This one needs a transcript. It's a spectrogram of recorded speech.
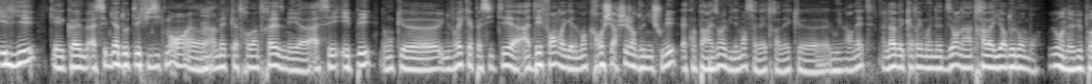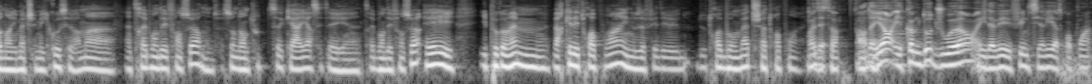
ailier, qui est quand même assez bien doté physiquement, hein, euh, 1m93, mais euh, assez épais. Donc euh, une vraie capacité à, à défendre également, que recherchait Jean-Denis Choulet. La comparaison, évidemment, ça va être avec euh, Louis Marnet. Là, avec Kadri Mwandadze, on a un travailleur de l'ombre. Oui, on a vu pendant les matchs amicaux, c'est vraiment un, un très bon défenseur. De toute façon, dans toute sa carrière, c'était un très bon défenseur. Et il peut quand même marquer des trois points. Il nous a fait des, deux, trois bons matchs à trois points. Ouais, c'est ça. Alors d'ailleurs, et comme d'autres joueurs, il avait fait une série à 3 points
